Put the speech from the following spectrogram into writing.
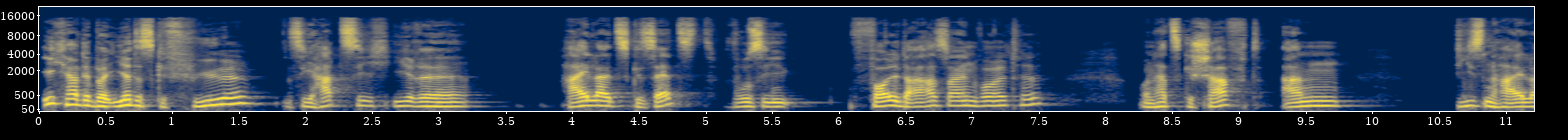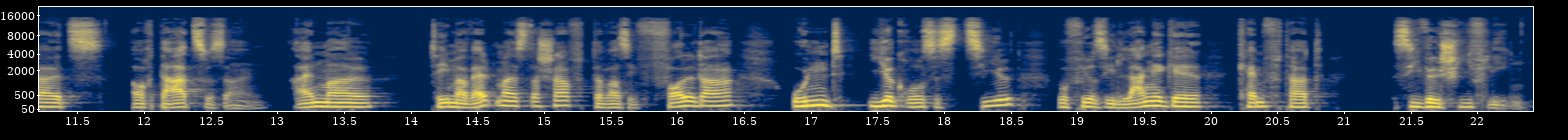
Ich hatte bei ihr das Gefühl, sie hat sich ihre Highlights gesetzt, wo sie voll da sein wollte und hat es geschafft, an diesen Highlights auch da zu sein. Einmal Thema Weltmeisterschaft, da war sie voll da und ihr großes Ziel, wofür sie lange gekämpft hat, sie will Skifliegen.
